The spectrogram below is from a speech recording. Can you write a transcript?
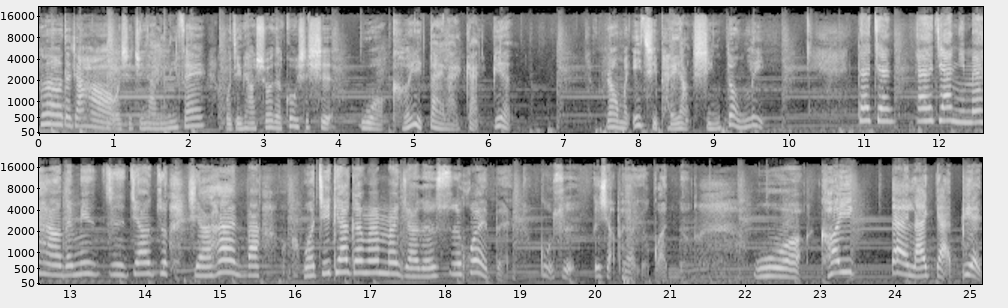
Hello，大家好，我是君雅林丽菲。我今天要说的故事是我可以带来改变。让我们一起培养行动力。大家，大家，你们好，我的名字叫做小汉堡。我今天跟妈妈讲的是绘本故事，跟小朋友有关的。我可以带来改变。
